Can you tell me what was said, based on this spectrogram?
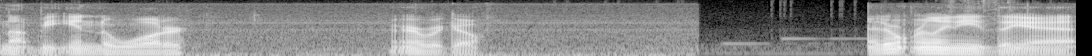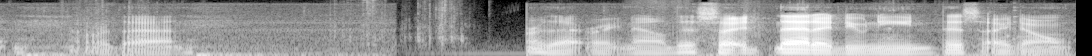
not be in the water. There we go. I don't really need that, or that. Or that right now. This I, that I do need. This I don't.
